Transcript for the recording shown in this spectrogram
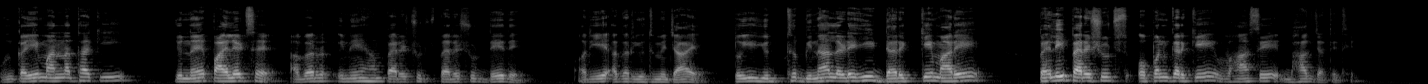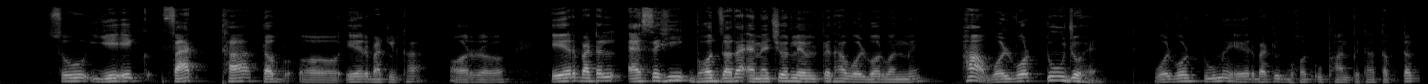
उनका ये मानना था कि जो नए पायलट्स है अगर इन्हें हम पैराशूट पैराशूट दे दें और ये अगर युद्ध में जाए तो ये युद्ध बिना लड़े ही डर के मारे पहले ही पैराशूट्स ओपन करके वहाँ से भाग जाते थे। सो so, ये एक फैक्ट था तब एयर बैटल का और एयर बैटल ऐसे ही बहुत ज़्यादा एमेच्योर लेवल पे था वर्ल्ड वॉर वन में। हाँ वर्ल्ड वॉर टू जो है वर्ल्ड वॉर टू में एयर बैटल बहुत उफान पे था। तब तक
